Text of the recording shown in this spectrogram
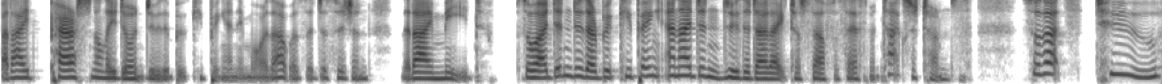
but I personally don't do the bookkeeping anymore. That was a decision that I made. So I didn't do their bookkeeping and I didn't do the director's self assessment tax returns. So that's two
